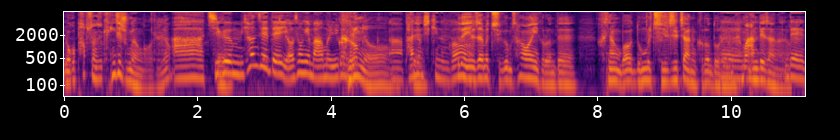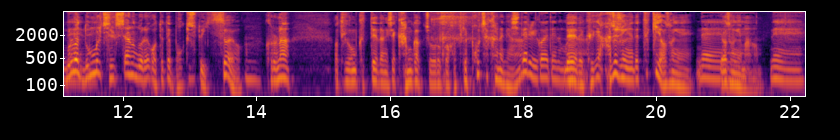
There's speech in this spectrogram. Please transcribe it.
요거 팝송에서 굉장히 중요한 거거든요. 아, 지금 현 세대 여성의 마음을 읽어 그럼요. 아, 반영시키는 네. 거. 근데 예를 들자면 지금 상황이 그런데 그냥 뭐 눈물 질질 짜는 그런 노래를 네. 하면 안 되잖아요. 네, 네, 물론 네. 눈물 질질 짜는 노래가 어떨 때 먹힐 수도 있어요. 그러나 어떻게 보면 그때 당시에 감각적으로 그걸 어떻게 포착하느냐. 시대를 읽어야 되는구나. 네네. 그게 아주 중요한데 특히 여성의 네. 여성의 마음. 네.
